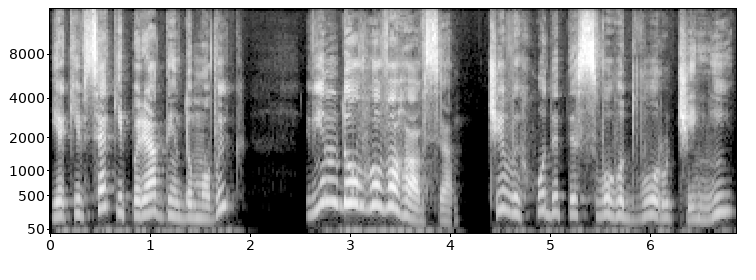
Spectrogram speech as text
Як і всякий порядний домовик, він довго вагався, чи виходити з свого двору, чи ні.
